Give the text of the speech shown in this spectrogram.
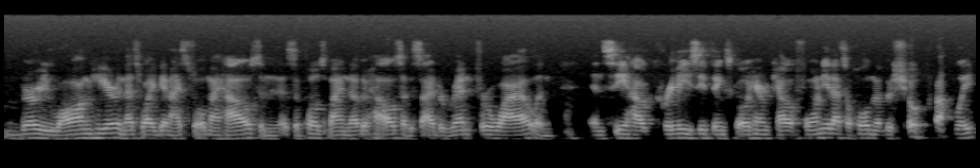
very long here. And that's why, again, I sold my house. And as opposed to buying another house, I decided to rent for a while. And and see how crazy things go here in California. That's a whole nother show, probably.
